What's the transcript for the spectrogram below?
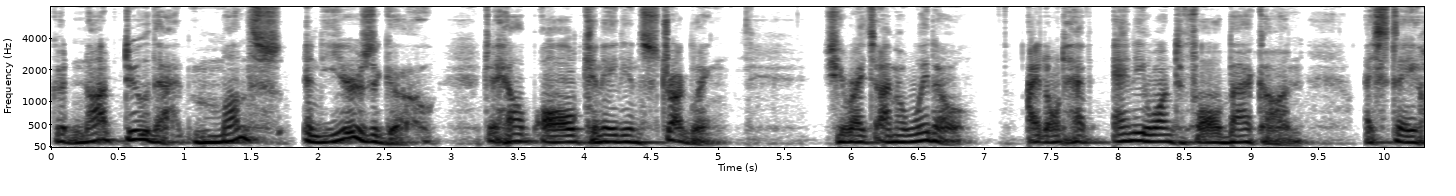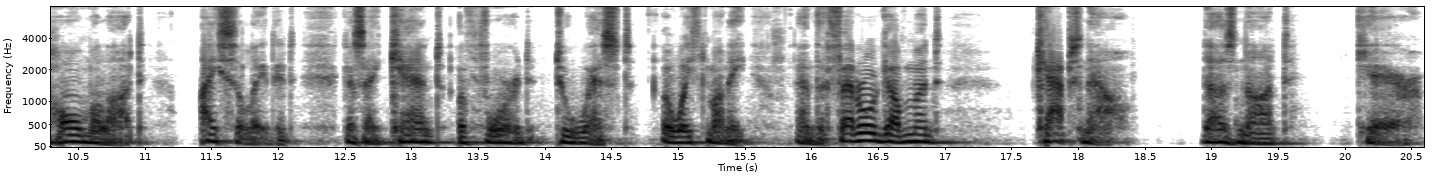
could not do that months and years ago to help all Canadians struggling. She writes, I'm a widow. I don't have anyone to fall back on. I stay home a lot, isolated, because I can't afford to waste, waste money. And the federal government Caps now does not care.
